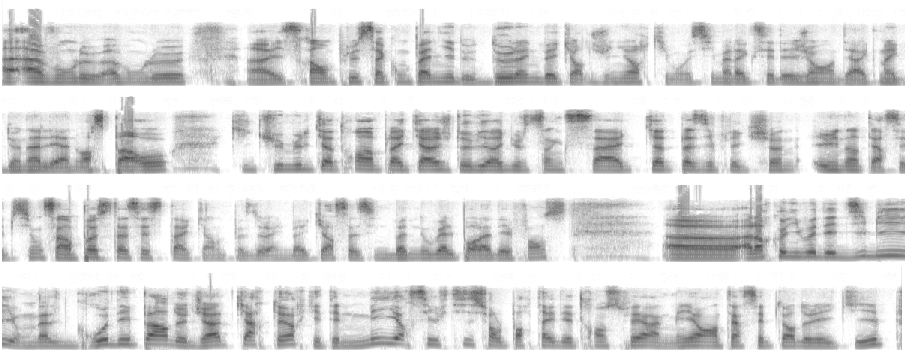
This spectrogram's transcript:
Avons-le, avons-le. Euh, il sera en plus accompagné de deux linebackers juniors qui vont aussi malaxer des gens, Derek McDonald et Anwar Sparrow, qui cumulent 81 plaquages, 2,5 sacs, 4 passes deflection et une interception. C'est un poste assez stack, hein, le poste de linebacker. Ça, c'est une bonne nouvelle pour la défense. Euh, alors qu'au niveau des DB, on a le gros départ de Jad Carter, qui était le meilleur safety sur le portail des transferts et le meilleur intercepteur de l'équipe.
